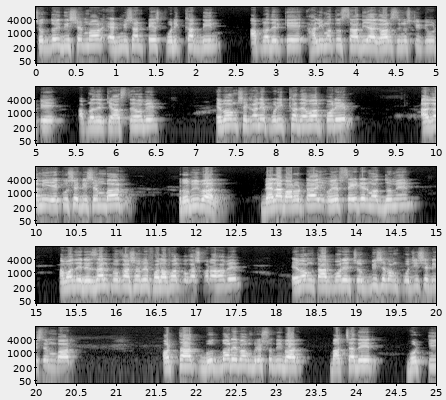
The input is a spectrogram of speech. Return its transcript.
চোদ্দোই ডিসেম্বর অ্যাডমিশন টেস্ট পরীক্ষার দিন আপনাদেরকে হালিমাতুস সাদিয়া গার্লস ইনস্টিটিউটে আপনাদেরকে আসতে হবে এবং সেখানে পরীক্ষা দেওয়ার পরে আগামী একুশে ডিসেম্বর রবিবার বেলা বারোটায় ওয়েবসাইটের মাধ্যমে আমাদের রেজাল্ট প্রকাশ হবে, ফলাফল প্রকাশ করা হবে এবং তারপরে চব্বিশ এবং পঁচিশে ডিসেম্বর অর্থাৎ বুধবার এবং বৃহস্পতিবার বাচ্চাদের ভর্তি,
